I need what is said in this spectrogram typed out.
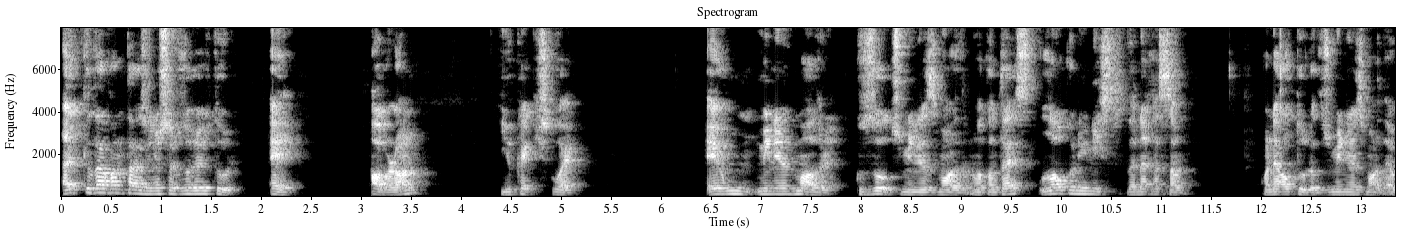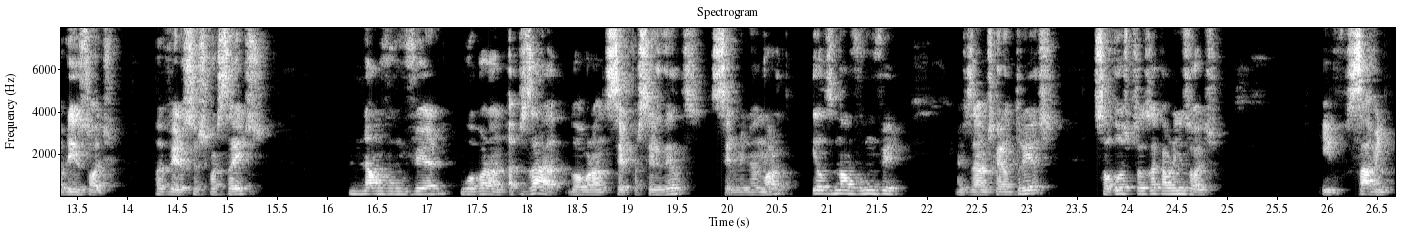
A que dá vantagem aos servos do Rei Arthur é Oberon. E o que é que isto é? É um Minion de Mordor que os outros Minions de Mordor não acontece. Logo no início da narração, quando é a altura dos Minions de Mordor abrir os olhos para ver os seus parceiros, não vão ver o Oberon. Apesar do Oberon ser parceiro deles, ser Minion de Mordor, eles não vão ver. Dizemos que eram três, só duas pessoas acabam os olhos. E sabem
